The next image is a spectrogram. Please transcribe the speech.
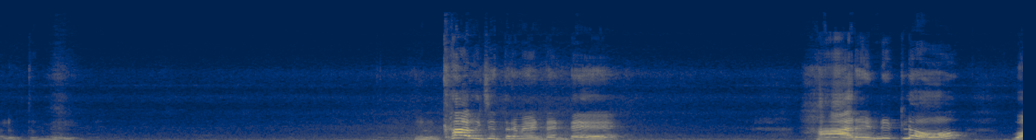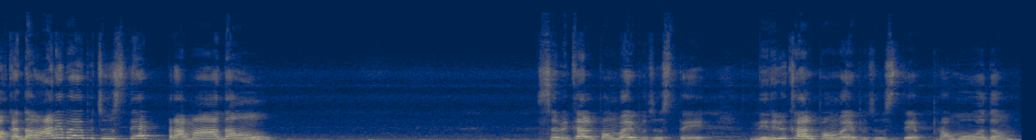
కలుగుతుంది. ఇంకా విచిత్రం ఏంటంటే ఆ రెండిట్లో ఒకదాని వైపు చూస్తే ప్రమాదం సవికల్పం వైపు చూస్తే నిర్వికల్పం వైపు చూస్తే ప్రమోదం.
